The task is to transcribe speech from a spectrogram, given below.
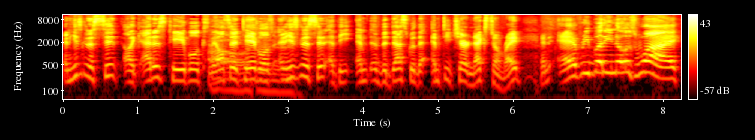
and he's gonna sit like at his table because they all sit at Oh, tables, dude. and he's gonna sit at the em- at the desk with the empty chair next to him, right? And everybody knows why.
